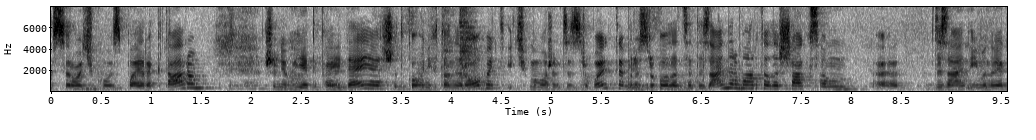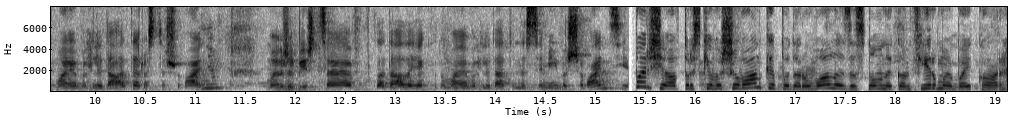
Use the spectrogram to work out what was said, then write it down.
сорочку з байрактаром? Що в нього є така ідея, що такого ніхто не робить, і чи ми можемо це зробити? Ми Розробила це дизайнер Марта Лишак, сам е, дизайн іменно як має виглядати, розташування. Ми вже більш це вкладали, як воно має виглядати на самій вишиванці. Перші авторські вишиванки подарували засновникам фірми Байкар,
